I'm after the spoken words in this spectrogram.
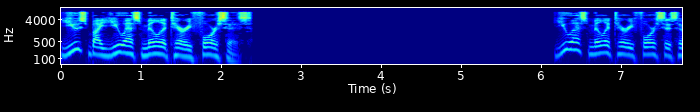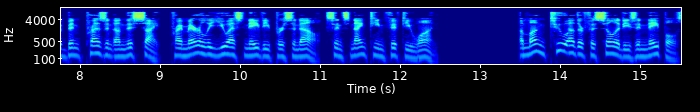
Use by U.S. military forces U.S. military forces have been present on this site, primarily U.S. Navy personnel, since 1951. Among two other facilities in Naples,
